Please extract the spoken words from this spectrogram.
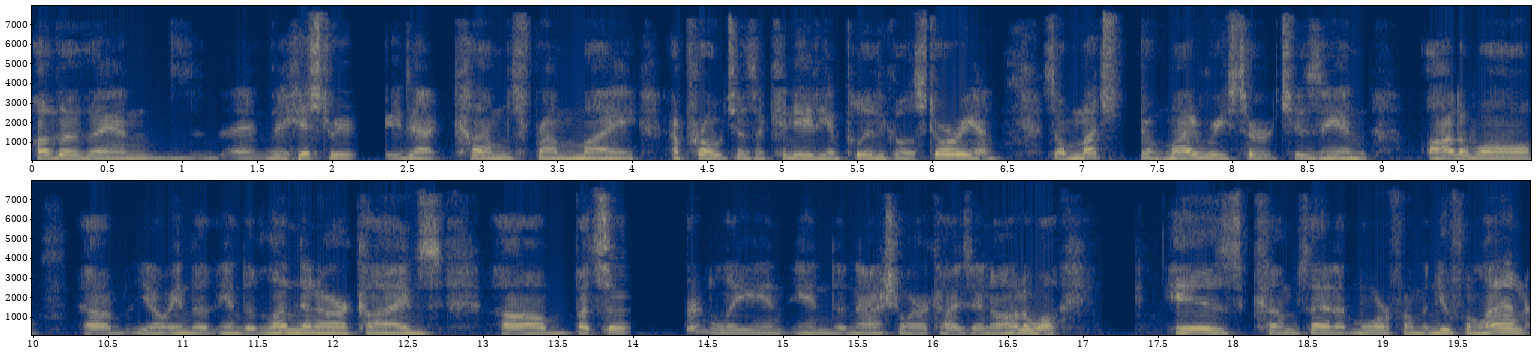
other than the history that comes from my approach as a Canadian political historian. So much of my research is in Ottawa, uh, you know, in the in the London archives, um, but certainly in in the National Archives in Ottawa is comes at it more from a Newfoundland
